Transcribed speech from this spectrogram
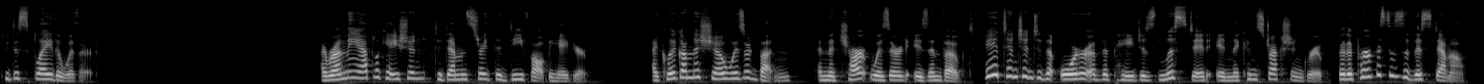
to display the wizard. I run the application to demonstrate the default behavior. I click on the Show Wizard button and the chart wizard is invoked. Pay attention to the order of the pages listed in the construction group. For the purposes of this demo,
